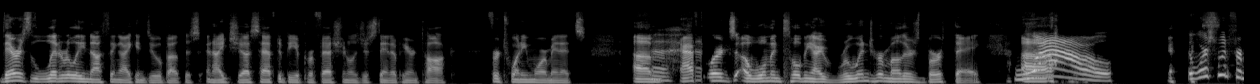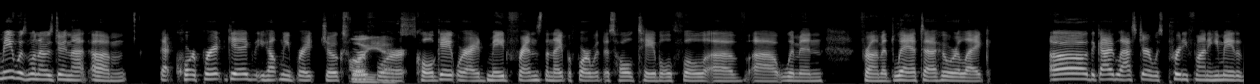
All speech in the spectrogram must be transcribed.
there is literally nothing I can do about this. And I just have to be a professional, just stand up here and talk for 20 more minutes. Um, afterwards, a woman told me I ruined her mother's birthday. Wow. The worst one for me was when I was doing that um that corporate gig that you helped me write jokes for Oh, for. Colgate, where I had made friends the night before with this whole table full of uh women from Atlanta who were like, "Oh, the guy last year was pretty funny. He made a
